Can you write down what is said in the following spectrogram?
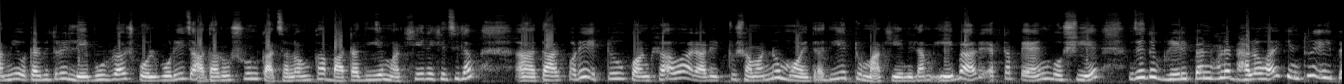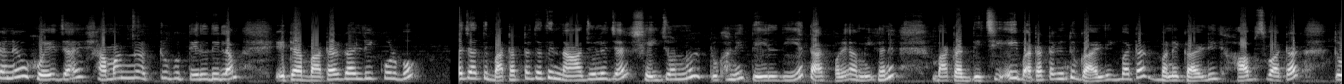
আমি ওটার ভিতরে লেবুর রস, গোলমরিচ, আদা রসুন, কাঁচা লঙ্কা, বাটা দিয়ে মাখিয়ে রেখেছিলাম। তারপরে একটু কর্নফ্লাওয়ার আর একটু সামান্য ময়দা দিয়ে একটু মাখিয়ে নিলাম। এবার একটা প্যান বসিয়ে, যেহেতু গ্রিল প্যান হলে ভালো হয়, কিন্তু এই প্যানেও হয়ে যায়। সামান্য একটু তেল দিলাম। এটা বাটার গার্লিক করব। যাতে, বাটারটা যাতে না জ্বলে যায়, সেই জন্য একটুখানি তেল দিয়ে তারপরে আমি এখানে বাটার দিচ্ছি। এই বাটারটা কিন্তু গার্লিক বাটার মানে গার্লিক হার্বস বাটার। তো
